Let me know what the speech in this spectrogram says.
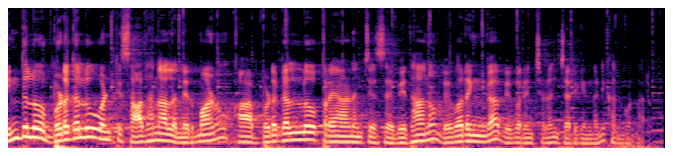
ఇందులో బుడగలు వంటి సాధనాల నిర్మాణం ఆ బుడగల్లో ప్రయాణం చేసే విధానం వివరంగా వివరించడం జరిగిందని కనుగొన్నారు.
